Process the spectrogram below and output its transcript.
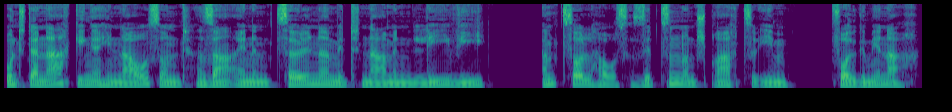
Und danach ging er hinaus und sah einen Zöllner mit Namen Levi am Zollhaus sitzen und sprach zu ihm, Folge mir nach.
